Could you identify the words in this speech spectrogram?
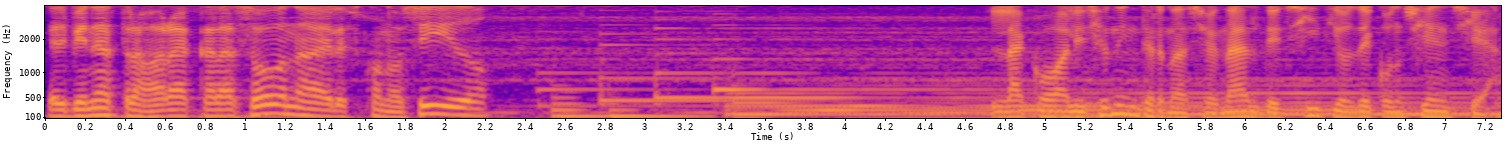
él viene a trabajar acá a la zona, él es conocido. La Coalición Internacional de Sitios de Conciencia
